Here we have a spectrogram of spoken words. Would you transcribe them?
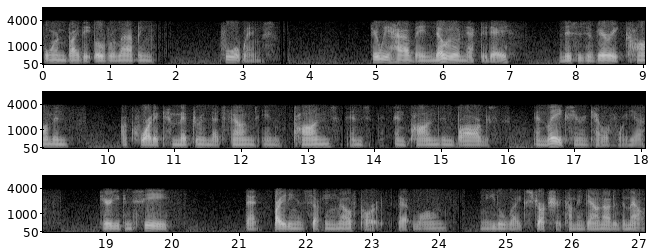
formed by the overlapping forewings. Here we have a Notonectidae. This is a very common aquatic hemipteran that's found in ponds and and ponds and bogs and lakes here in California. Here you can see that biting and sucking mouth part, that long needle-like structure coming down out of the mouth.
